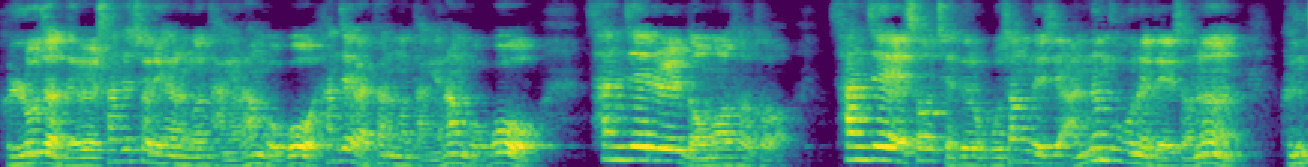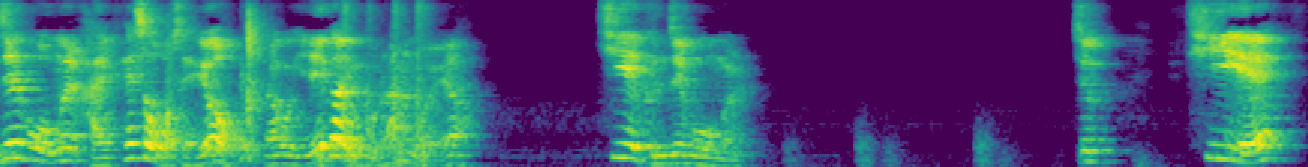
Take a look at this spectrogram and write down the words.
근로자들 산재 처리하는 건 당연한 거고, 산재 가입하는 건 당연한 거고, 산재를 넘어서서 산재에서 제대로 보상되지 않는 부분에 대해서는 근제보험을 가입해서 오세요. 라고 얘가 요구를 하는 거예요. T의 근제보험을. 즉, T의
